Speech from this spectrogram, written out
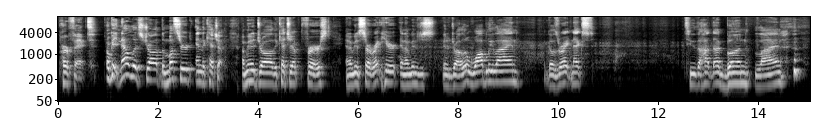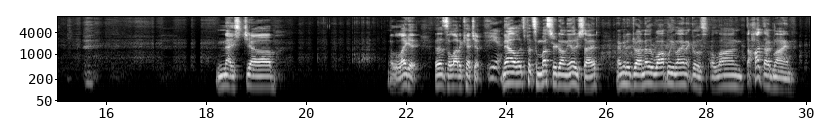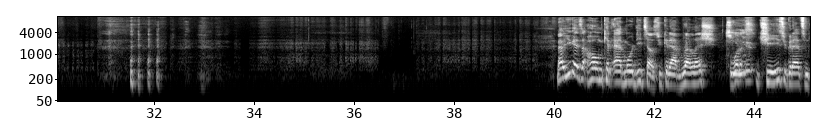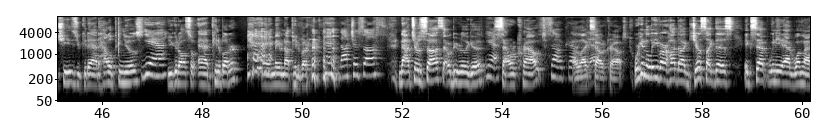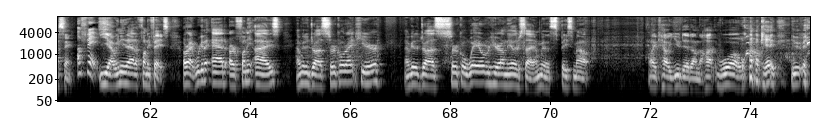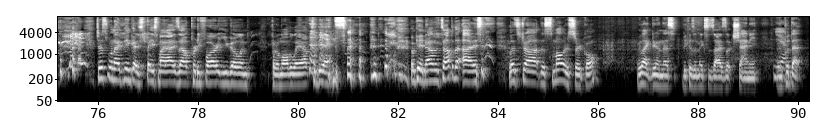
Perfect. Okay, now let's draw the mustard and the ketchup. I'm going to draw the ketchup first, and I'm going to start right here, and I'm going to just going to draw a little wobbly line. It goes right next to the hot dog bun line. nice job. I like it. That's a lot of ketchup. Yeah. Now let's put some mustard on the other side. I'm going to draw another wobbly line that goes along the hot dog line. now you guys at home can add more details. You could add relish, Cheese. cheese. You could add some cheese. You could add jalapenos. Yeah. You could also add peanut butter. oh, maybe not peanut butter. Nacho sauce. Nacho sauce. That would be really good. Yeah. Sauerkraut. Sauerkraut. I like yeah. sauerkraut. We're gonna leave our hot dog just like this, except we need to add one last thing. A face. Yeah, we need to add a funny face. All right, we're gonna add our funny eyes. I'm gonna draw a circle right here. I'm gonna draw a circle way over here on the other side. I'm gonna space them out. Like how you did on the hot. Whoa. okay. You, just when I think I space my eyes out pretty far, you go and put them all the way out to the ends. okay, now on the top of the eyes, let's draw the smaller circle. We like doing this because it makes his eyes look shiny. And Yeah. put that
